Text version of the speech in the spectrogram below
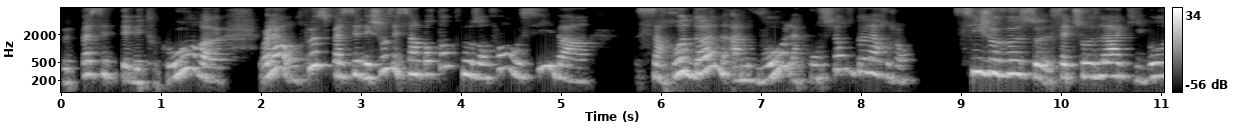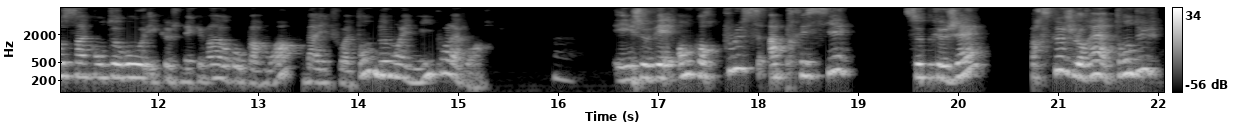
peut te passer de télé tout court. Euh, voilà, on peut se passer des choses et c'est important que nos enfants aussi, ben, ça redonne à nouveau la conscience de l'argent. Si je veux cette chose-là qui vaut 50 euros et que je n'ai que 20 euros par mois, ben, il faut attendre deux mois et demi pour l'avoir. Mmh. Et je vais encore plus apprécier ce que j'ai parce que je l'aurais attendu.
